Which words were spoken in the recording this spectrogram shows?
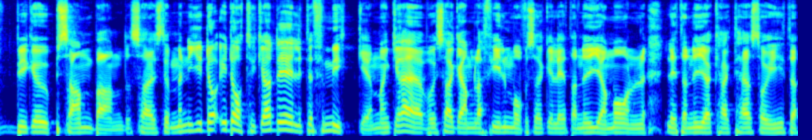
bygga upp samband. Så här, men idag, idag tycker jag det är lite för mycket. Man gräver i så här gamla filmer och försöker leta nya mål, leta nya karaktärsdrag hitta,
